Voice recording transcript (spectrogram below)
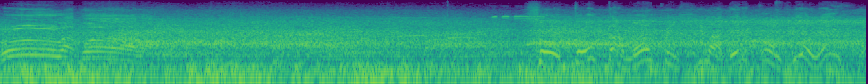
Boa, boa. Soltou o tamanco em cima dele com violência.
